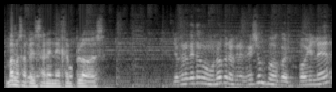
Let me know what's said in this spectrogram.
vamos a pensar en ejemplos. Yo creo que tengo uno, pero creo que es un poco spoiler.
